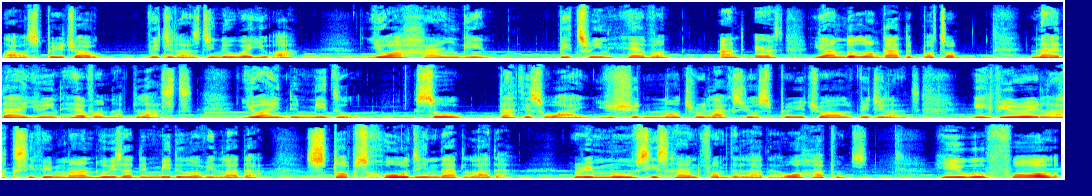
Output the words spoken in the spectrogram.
our spiritual vigilance. Do you know where you are? You are hanging between heaven and earth. You are no longer at the bottom, neither are you in heaven at last. You are in the middle. So that is why you should not relax your spiritual vigilance. If you relax, if a man who is at the middle of a ladder stops holding that ladder, removes his hand from the ladder, what happens? He will fall,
